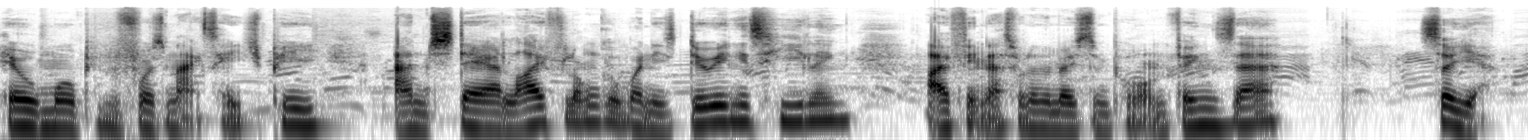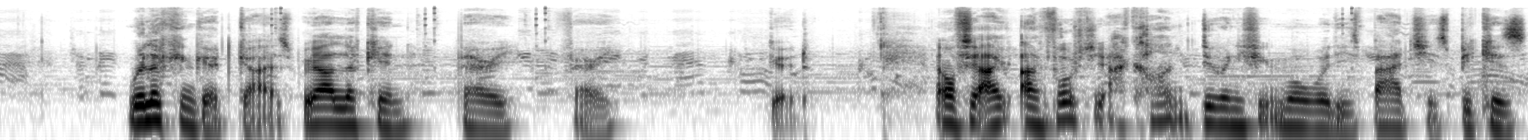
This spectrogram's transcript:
heal more people for his max HP and stay alive longer when he's doing his healing. I think that's one of the most important things there. So yeah, we're looking good, guys. We are looking very, very good. And obviously, I, unfortunately, I can't do anything more with these badges because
